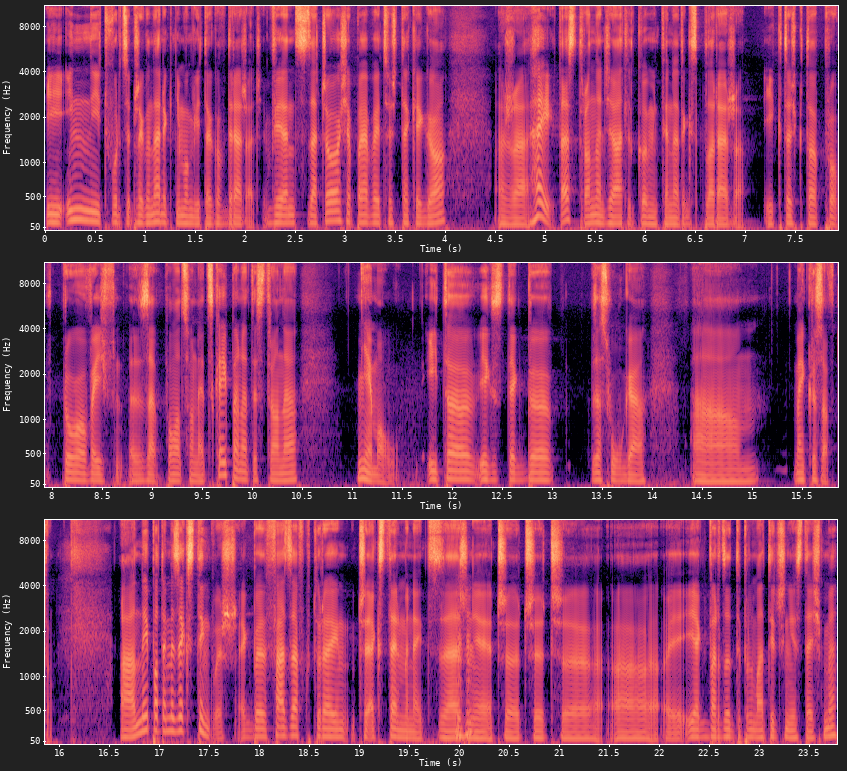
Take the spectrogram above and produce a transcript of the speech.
I inni twórcy przeglądarek nie mogli tego wdrażać, więc zaczęło się pojawiać coś takiego, że hej, ta strona działa tylko w Internet Explorerze i ktoś, kto pró- próbował wejść w, za pomocą Netscape'a na tę stronę, nie mógł. I to jest jakby zasługa um, Microsoftu. A, no i potem jest Extinguish, jakby faza, w której, czy Exterminate, zależnie czy, czy, czy e, jak bardzo dyplomatycznie jesteśmy.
